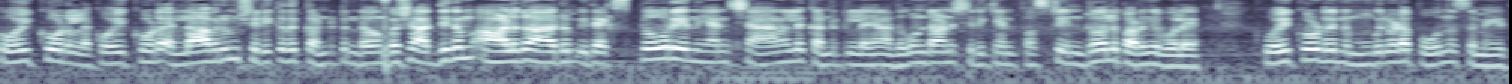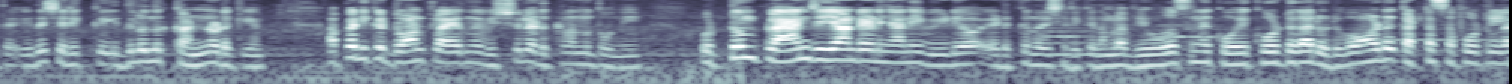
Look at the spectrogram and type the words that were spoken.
കോഴിക്കോടുള്ള കോഴിക്കോട് എല്ലാവരും ശരിക്കും ഇത് കണ്ടിട്ടുണ്ടാവും. പക്ഷേ അധികം ആളുകൾ ആരും ഇത് എക്സ്പ്ലോർ ചെയ്യുന്ന ഞാൻ ചാനൽ കണ്ടിട്ടില്ല. ഞാൻ അതുകൊണ്ടാണ് ശരിക്കും ഞാൻ ഫസ്റ്റ് ഇൻട്രോയിൽ പറഞ്ഞ പോലെ കോഴിക്കോട് ഇതിന് മുമ്പിലൂടെ പോകുന്ന സമയത്ത് ഇത് ശരിക്കും ഇതിലൊന്ന് കണ്ണുടക്കുകയും അപ്പോൾ എനിക്ക് ഡ്രോൺ ഫ്ലൈ ചെയ്യുന്ന വിഷ്വൽ എടുക്കണമെന്ന് തോന്നി. ഒട്ടും പ്ലാൻ ചെയ്യാണ്ടാണ് ഞാൻ ഈ വീഡിയോ എടുക്കുന്നത് ശരിക്കും. നമ്മളെ വ്യൂവേഴ്സിന് കോഴിക്കോട്ടുകാർ ഒരുപാട് കട്ട സപ്പോർട്ടുള്ള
